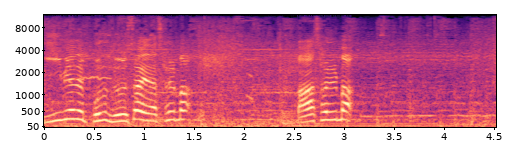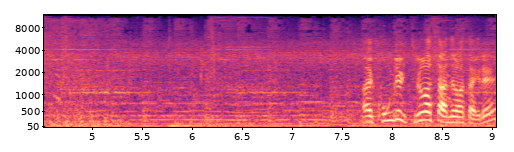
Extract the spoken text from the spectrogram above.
이면을 보는 눈을 되나 설마 마 설마 아니 공격이 들어갔다 안 들어갔다 이래?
